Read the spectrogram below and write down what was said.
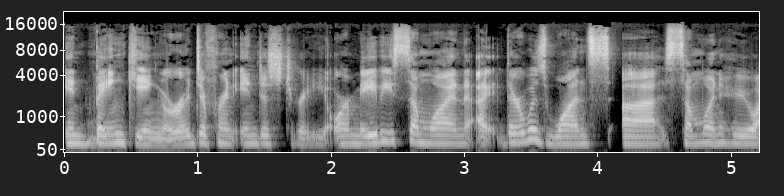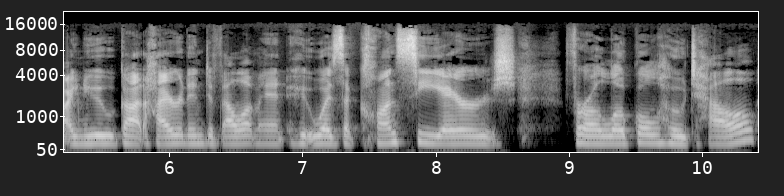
in banking or a different industry or maybe someone I, there was once uh, someone who i knew got hired in development who was a concierge for a local hotel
